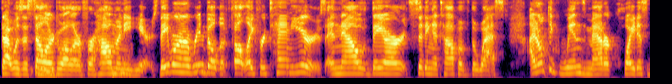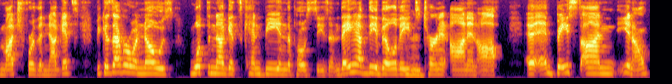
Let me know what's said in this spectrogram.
that was a cellar mm. dweller for how many mm-hmm. years? They were in a rebuild that felt like for 10 years, and now they are sitting atop of the West. I don't think wins matter quite as much for the Nuggets because everyone knows what the Nuggets can be in the postseason. They have the ability mm. to turn it on and off and based on, you know,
